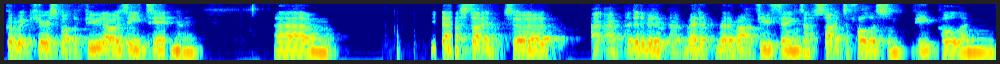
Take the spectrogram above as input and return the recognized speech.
got a bit curious about the food I was eating, and um, yeah, and I started to. I, I, did a bit of I read read about a few things. I started to follow some people, and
